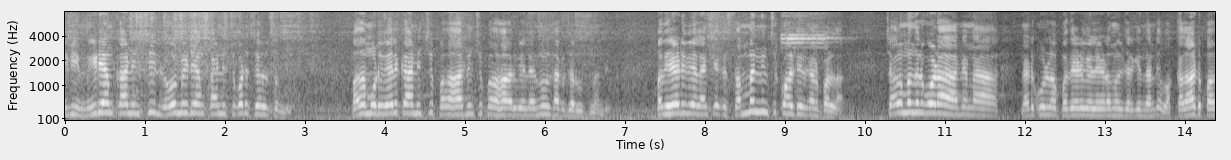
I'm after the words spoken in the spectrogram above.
ఇవి మీడియం కాడి నుంచి లో మీడియం కాడి నుంచి కూడా సేల్స్ ఉంది. పదమూడు వేల కాడి నుంచి పదహారు నుంచి పదహారు వేల ఐదు వందల దాకా జరుగుతుందండి. పదిహేడు వేల అంకెకి సంబంధించి క్వాలిటీలు కనపడాల. చాలామందిని కూడా నిన్న నడుకుల్లో పదిహేడు వేల ఏడు వందలు జరిగిందంటే ఒక్కలాటు పద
